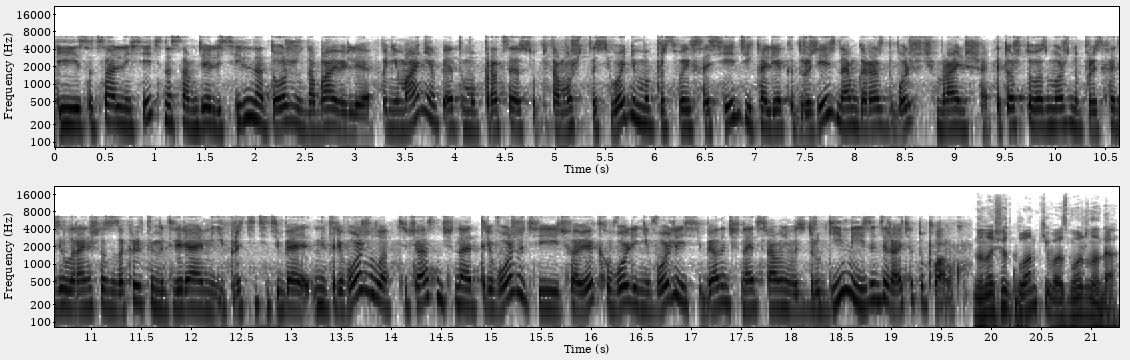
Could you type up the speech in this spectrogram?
и социальные сети на самом деле сильно тоже добавили понимание этому процессу, потому что сегодня мы про своих соседей, коллег и друзей знаем гораздо больше, чем раньше. И то, что, возможно, происходило раньше за закрытыми дверями и, простите, тебя не тревожило, сейчас начинает тревожить, и человек волей-неволей себя начинает сравнивать с другими и задирать эту планку. Но насчет планки, возможно, да.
